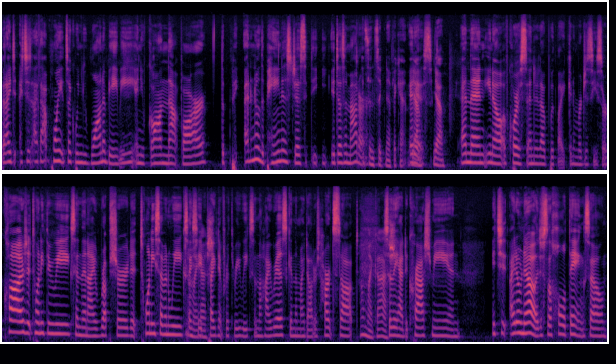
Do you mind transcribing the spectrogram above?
But I, I just at that point, it's like when you want a baby and you've gone that far, the I don't know, the pain is just it, it doesn't matter. It's insignificant. It yeah. is. Yeah. And then you know, of course, ended up with like an emergency cerclage at 23 weeks, and then I ruptured at 27 weeks. I Oh my stayed gosh. pregnant for three weeks in the high risk, and then my daughter's heart stopped. Oh my gosh. So they had to crash me, and it's I don't know, just the whole thing. So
